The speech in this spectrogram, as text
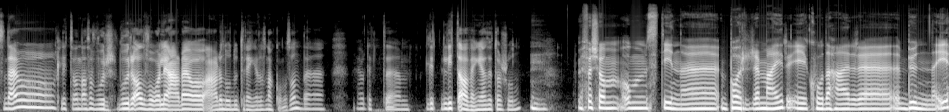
så det er jo litt sånn altså hvor, hvor alvorlig er det, og er det noe du trenger å snakke om og sånn? Det er jo litt, um, litt, litt avhengig av situasjonen. Vi får se om, om Stine borer mer i hva det her eh, bunner i.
